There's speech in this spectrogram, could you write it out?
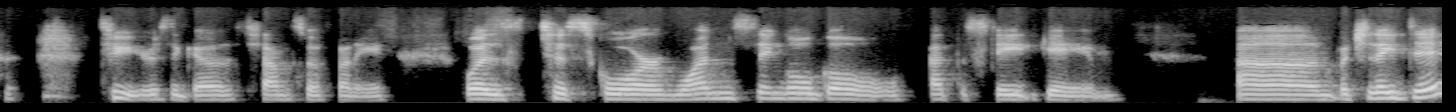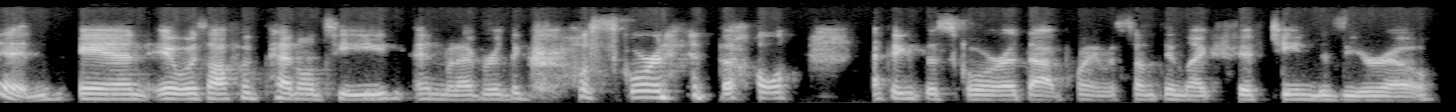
two years ago sounds so funny was to score one single goal at the state game, um, which they did, and it was off a penalty. And whenever the girl scored it, the whole I think the score at that point was something like fifteen to zero.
